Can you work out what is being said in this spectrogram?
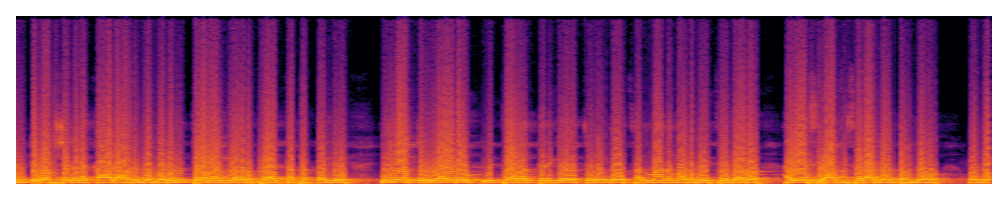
ಎಂಟು ವರ್ಷಗಳ ಕಾಲ ಅವರಿಗೆ ನಿರಂತರವಾಗಿ ಅವರ ಪ್ರಯತ್ನ ಪಟ್ಟಲ್ಲಿ ಇವತ್ತು ಎರಡು ವಿದ್ಯಾವಂತರಿಗೆ ಇವತ್ತು ಒಂದು ಸನ್ಮಾನ ಮಾಡೋ ರೀತಿಯಲ್ಲಿ ಅವರು ಐ ಎಸ್ ಆಫೀಸರ್ ಆಗುವಂಥ ಒಂದು ಒಂದು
